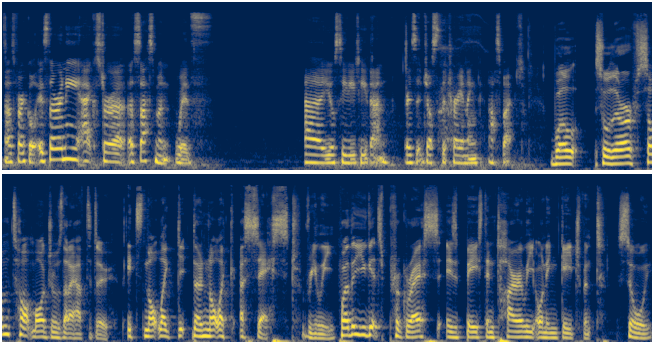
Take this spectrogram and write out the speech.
That's very cool. Is there any extra assessment with uh, your CDT then, or is it just the training aspect? Well, so there are some top modules that I have to do. It's not like they're not like assessed really. Whether you get to progress is based entirely on engagement. So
